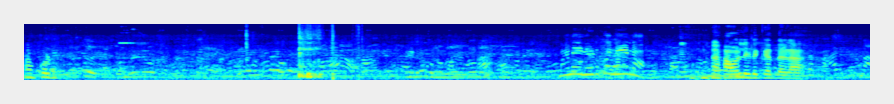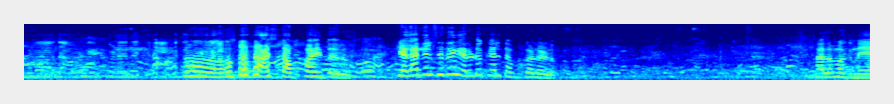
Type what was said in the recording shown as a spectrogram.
ಹಾಂ ಕೊಡು. ಅವಳು ಹಿಡ್ಕದಳ ಅಷ್ಟು ತಪ್ಪ ಆಯ್ತದು ಕೆಳಗೆ ನಿಲ್ಸಿದ್ರೆ ಎರಡು ಕೈಲಿ ತಪ್ಕೊಳ್ಳೋಳು ಹಲೋ ಮಗನೇ.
